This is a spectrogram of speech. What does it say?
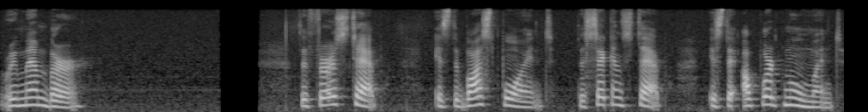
Remember, the first step is the bust point, the second step is the upward movement,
